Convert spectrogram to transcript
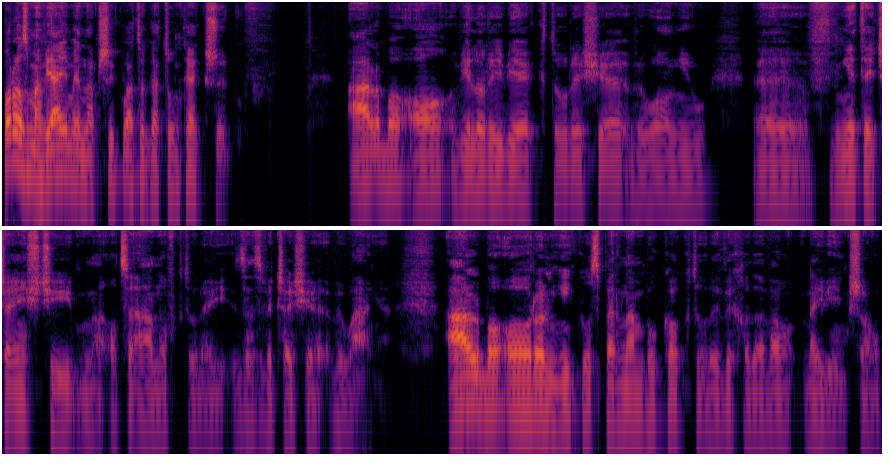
porozmawiajmy na przykład o gatunkach grzybów albo o wielorybie, który się wyłonił e, w nie tej części oceanu, w której zazwyczaj się wyłania, albo o rolniku z Pernambuco, który wyhodował największą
